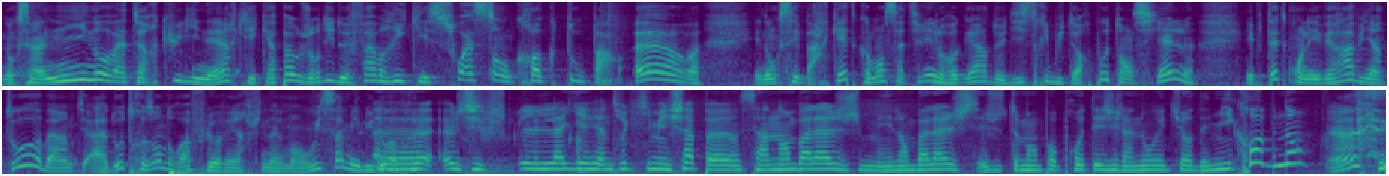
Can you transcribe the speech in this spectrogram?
Donc c'est un innovateur culinaire qui est capable aujourd'hui de fabriquer 60 croque-tout par heure, et donc ces barquettes commencent à tirer le regard de distributeurs potentiels, et peut-être qu'on les verra bientôt bah, à d'autres endroits fleurir finalement. Oui, ça, mais Ludo. Euh, là, il y a un truc qui m'échappe. euh, C'est un emballage, mais l'emballage, c'est justement pour protéger la nourriture des microbes, non Hein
